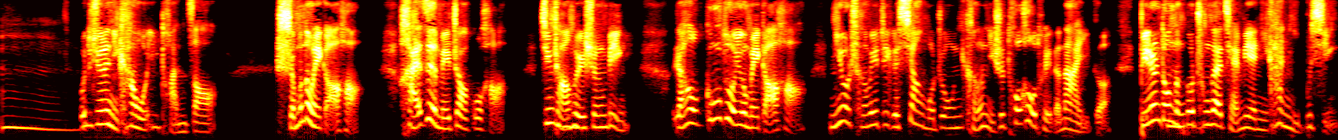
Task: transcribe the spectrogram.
嗯，我就觉得，你看我一团糟，什么都没搞好，孩子也没照顾好，经常会生病，然后工作又没搞好，你又成为这个项目中，可能你是拖后腿的那一个，别人都能够冲在前面，你看你不行。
